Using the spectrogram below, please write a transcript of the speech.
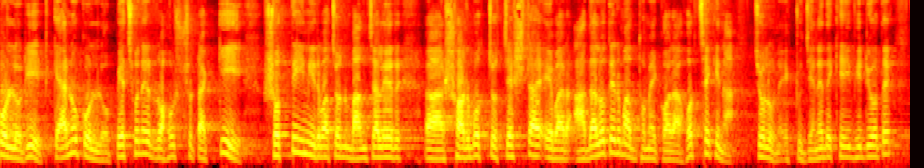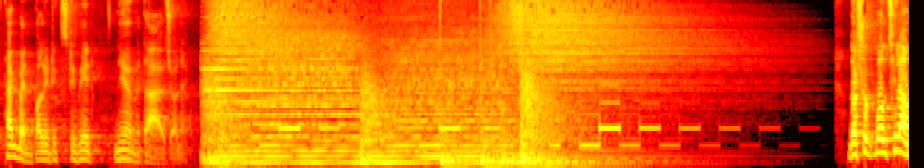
করল রিট? কেন করল? পেছনের রহস্যটা কি? সত্যিই নির্বাচন বাঞ্চালের সর্বোচ্চ চেষ্টা এবার আদালতের মাধ্যমে করা হচ্ছে কিনা? চলুন একটু জেনে দেখে এই ভিডিওতে। থাকবেন পলিটিক্স টিভির নিয়মিত আয়োজনে। দর্শক, বলছিলাম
